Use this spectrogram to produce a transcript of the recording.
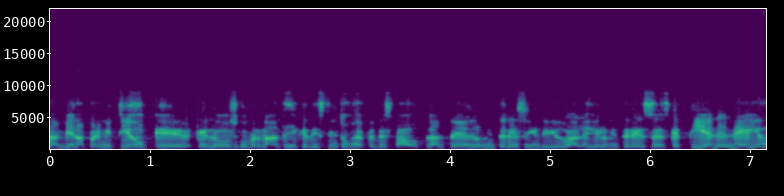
También ha permitido eh, que los gobernantes y que distintos jefes de Estado planteen los intereses individuales y los intereses que tienen ellos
